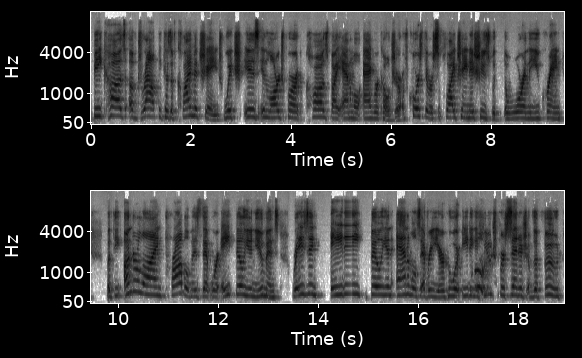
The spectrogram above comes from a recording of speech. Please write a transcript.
because of drought, because of climate change, which is in large part caused by animal agriculture. Of course, there are supply chain issues with the war in the Ukraine, but the underlying problem is that we're 8 billion humans raising 80 billion animals every year who are eating a huge percentage of the food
